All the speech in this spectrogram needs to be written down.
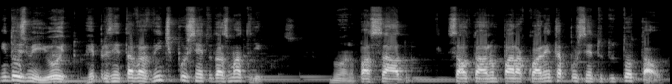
Em 2008, representava 20% das matrículas. No ano passado, saltaram para 40% do total,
